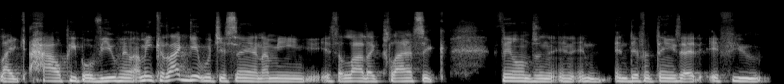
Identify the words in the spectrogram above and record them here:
like how people view him. I mean, because I get what you're saying. I mean, it's a lot of classic films and, and and different things that if you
